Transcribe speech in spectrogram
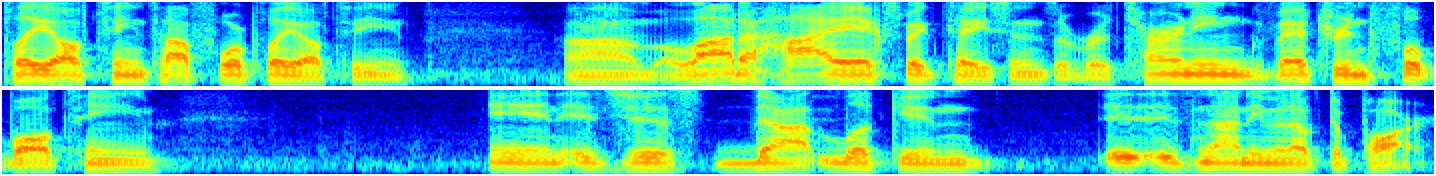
playoff team, top four playoff team. Um, a lot of high expectations, a returning veteran football team, and it's just not looking. It, it's not even up to par,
